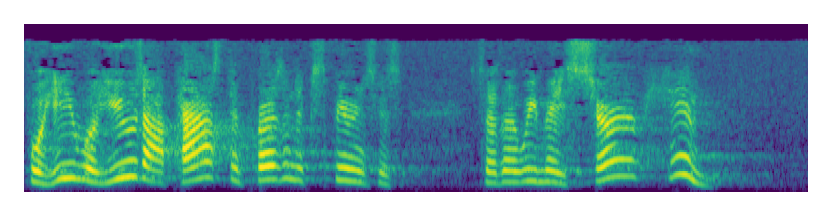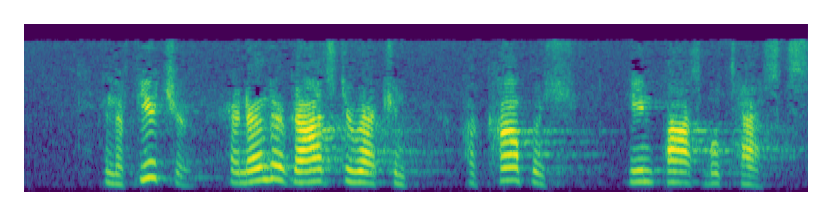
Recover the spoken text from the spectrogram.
For He will use our past and present experiences so that we may serve Him in the future and under God's direction accomplish impossible tasks.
